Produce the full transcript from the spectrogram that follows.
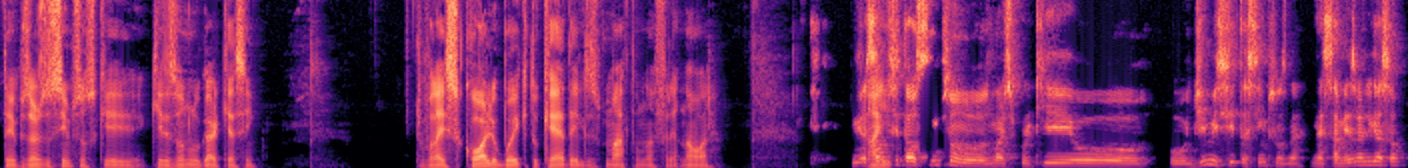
Tem um episódio dos Simpsons que, que eles vão no lugar que é assim. Tu vai lá, escolhe o boi que tu quer, daí eles matam na, fre- na hora. Engraçado Aí- citar os Simpsons, Márcio, porque o, o Jimmy cita Simpsons, né? Nessa mesma ligação.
